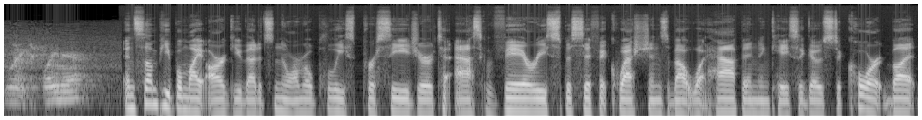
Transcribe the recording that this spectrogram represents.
You want to explain that? And some people might argue that it's normal police procedure to ask very specific questions about what happened in case it goes to court. But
